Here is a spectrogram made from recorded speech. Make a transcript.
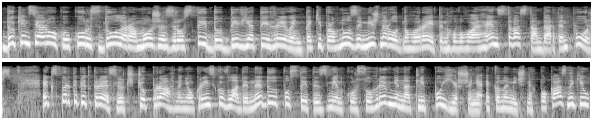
До кінця року курс долара може зрости до 9 гривень. Такі прогнози міжнародного рейтингового агентства Standard Poor's. Експерти підкреслюють, що прагнення української влади не допустити змін курсу гривні на тлі погіршення економічних показників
